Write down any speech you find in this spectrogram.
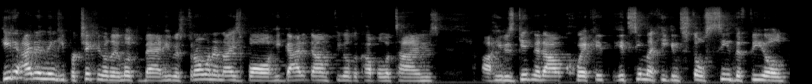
He, I didn't think he particularly looked bad. He was throwing a nice ball. He got it downfield a couple of times. Uh, he was getting it out quick. It, it, seemed like he can still see the field.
